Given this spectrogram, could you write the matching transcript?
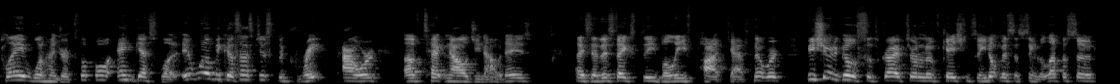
play 100th football. And guess what? It will because that's just the great power of technology nowadays. Like I said, this thanks to the Believe Podcast Network. Be sure to go subscribe, turn on notifications so you don't miss a single episode.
